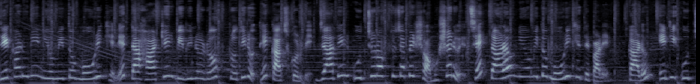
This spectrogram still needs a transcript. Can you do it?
যে কারণে নিয়মিত মৌরি খেলে তা হার্টের বিভিন্ন রোগ প্রতিরোধে কাজ করবে। যাদের উচ্চ রক্তচাপের সমস্যা রয়েছে, তারাও নিয়মিত মৌরি খেতে পারেন। কারণ এটি উচ্চ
